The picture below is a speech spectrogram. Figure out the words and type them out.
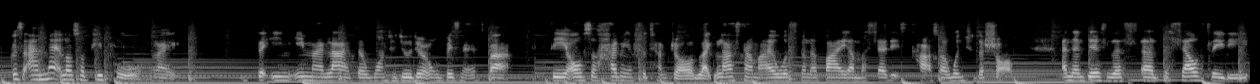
because I met lots of people like in, in my life that want to do their own business, but they also having a full-time job. Like last time I was gonna buy a Mercedes car, so I went to the shop, and then there's this uh, the sales lady.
